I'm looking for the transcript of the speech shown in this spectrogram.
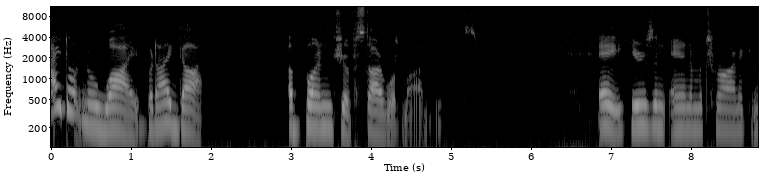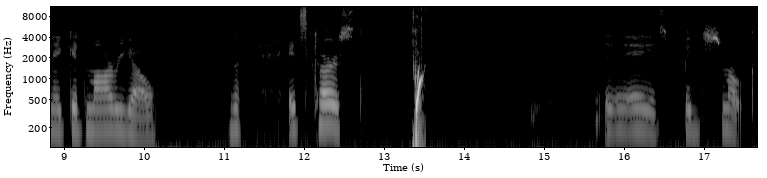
I don't know why, but I got a bunch of Star Wars mods. Hey, here's an animatronic naked Mario. it's cursed. Hey, it's Big Smoke.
